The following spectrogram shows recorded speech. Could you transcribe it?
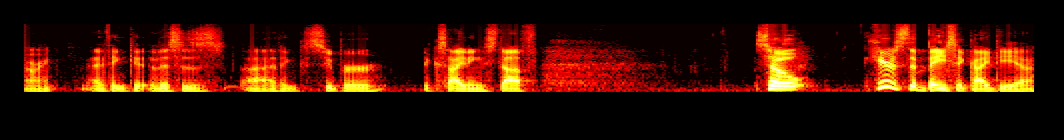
All right, I think this is uh, I think super exciting stuff. So here's the basic idea.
